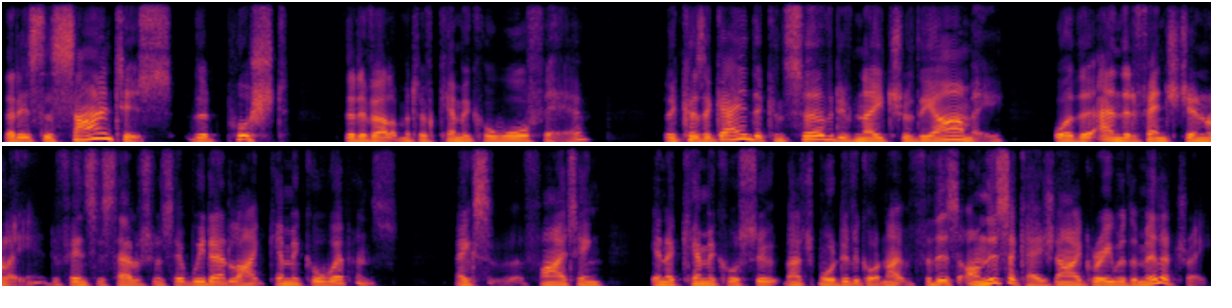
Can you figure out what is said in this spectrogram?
that it's the scientists that pushed the development of chemical warfare because again, the conservative nature of the army or the and the defence generally, defence establishment said we don't like chemical weapons. Makes fighting in a chemical suit much more difficult. And I, for this, on this occasion, I agree with the military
